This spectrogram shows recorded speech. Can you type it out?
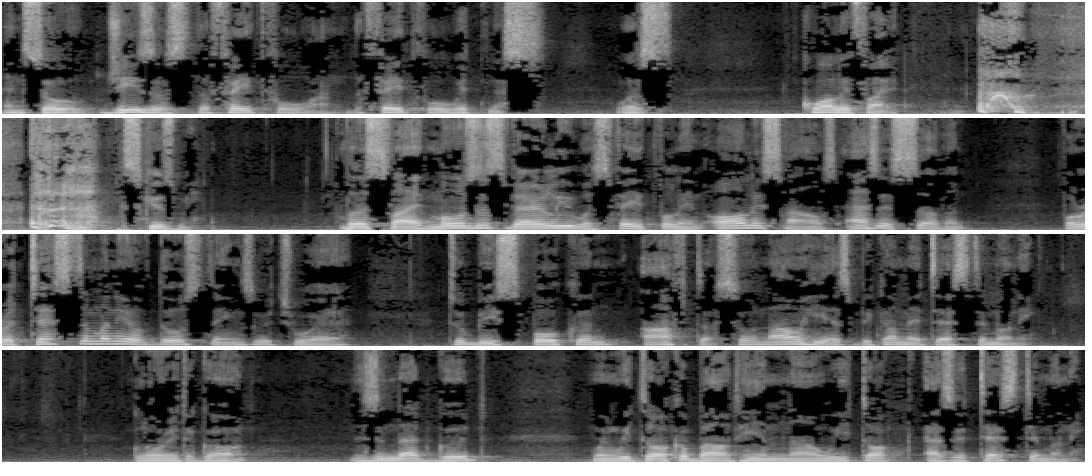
And so Jesus, the faithful one, the faithful witness, was qualified. Excuse me. Verse 5 Moses verily was faithful in all his house as a servant for a testimony of those things which were to be spoken after. So now he has become a testimony. Glory to God. Isn't that good? When we talk about him now, we talk as a testimony.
